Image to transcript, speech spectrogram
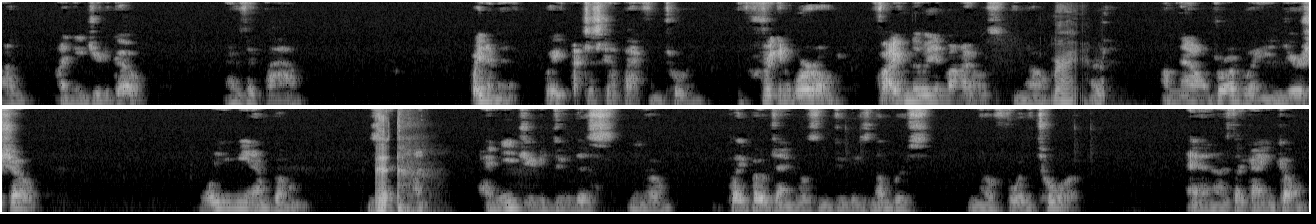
I I need you to go. I was like, Bob, wait a minute, wait, I just got back from touring the friggin' world, five million miles. You know, Right. I'm now on Broadway in your show. What do you mean I'm going? He's uh, like, I, need you to do this, you know, play Bojangles and do these numbers, you know, for the tour. And I was like, I ain't going.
